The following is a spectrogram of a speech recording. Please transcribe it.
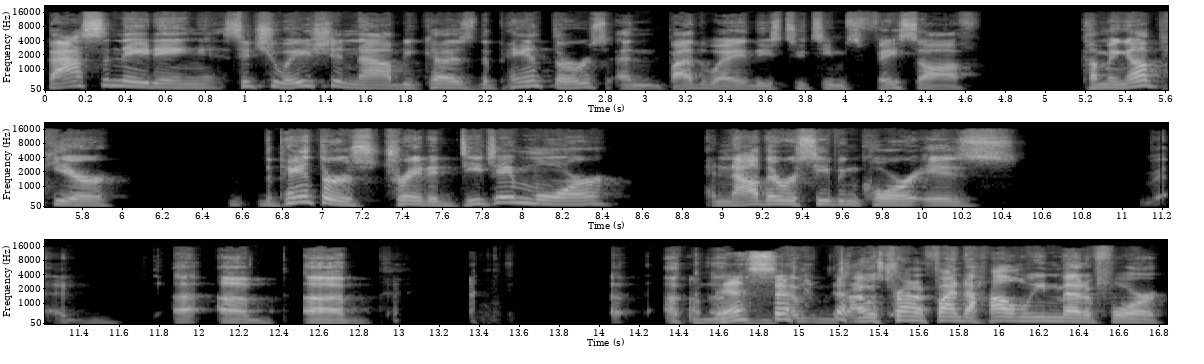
fascinating situation now because the Panthers, and by the way, these two teams face off coming up here. The Panthers traded DJ Moore, and now their receiving core is uh, a a a, a, A mess? I was trying to find a Halloween metaphor.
